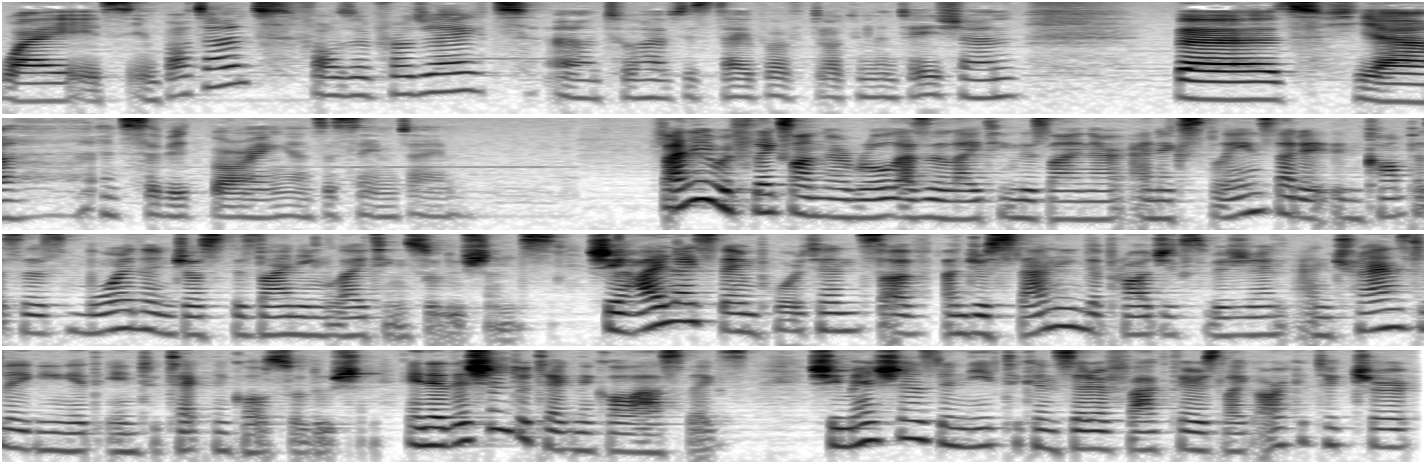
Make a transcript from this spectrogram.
why it's important for the project uh, to have this type of documentation. But yeah it's a bit boring at the same time Fanny reflects on her role as a lighting designer and explains that it encompasses more than just designing lighting solutions. She highlights the importance of understanding the project's vision and translating it into technical solutions. In addition to technical aspects, she mentions the need to consider factors like architecture,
